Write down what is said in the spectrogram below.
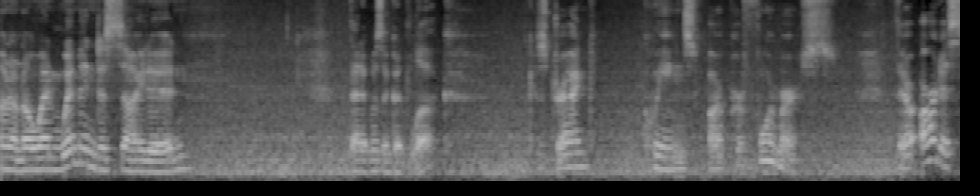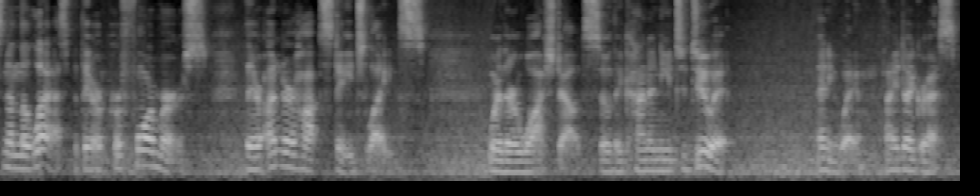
I don't know when women decided that it was a good look. Because drag queens are performers. They're artists nonetheless, but they are performers. They're under hot stage lights where they're washed out, so they kind of need to do it. Anyway, I digress.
